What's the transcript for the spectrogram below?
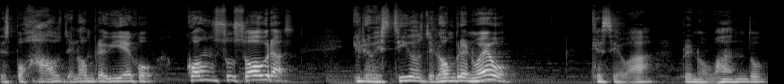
despojados del hombre viejo con sus obras y revestidos del hombre nuevo, que se va renovando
